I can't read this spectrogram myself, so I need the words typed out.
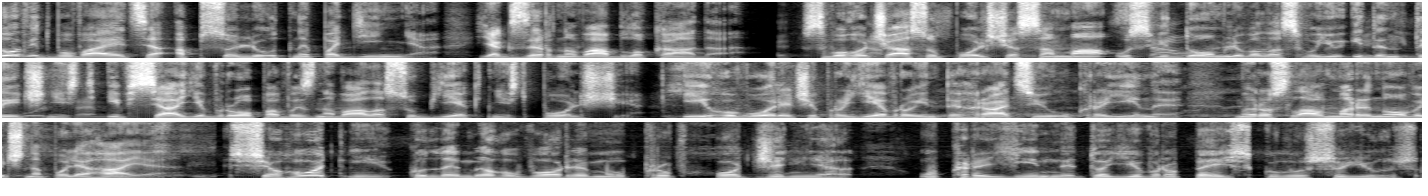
То відбувається абсолютне падіння, як зернова блокада. Свого часу Польща сама усвідомлювала свою ідентичність, і вся Європа визнавала суб'єктність Польщі. І говорячи про євроінтеграцію України, Мирослав Маринович наполягає. Сьогодні, коли ми говоримо про входження України до Європейського Союзу,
